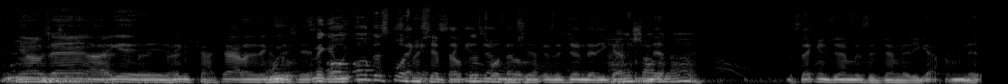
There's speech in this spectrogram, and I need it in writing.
You know what I'm saying? Like, yeah, yeah, niggas trying to challenge niggas and shit. nigga, all, all good sportsmanship though. second Good gem, sportsmanship. is a gem that he got Iron from sharper Nip. Than iron. The second gem is a gem that he got from Nip,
